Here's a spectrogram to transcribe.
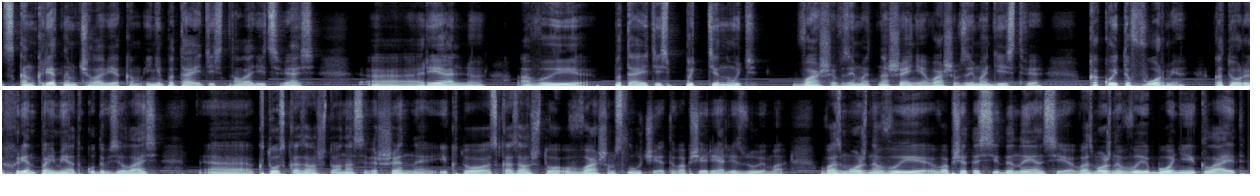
с конкретным человеком и не пытаетесь наладить связь э, реальную, а вы пытаетесь подтянуть ваши взаимоотношения, ваше взаимодействие к какой-то форме, которая хрен пойми откуда взялась, э, кто сказал, что она совершенная, и кто сказал, что в вашем случае это вообще реализуемо. Возможно, вы вообще-то Сид и Нэнси, возможно, вы Бонни и Клайд,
